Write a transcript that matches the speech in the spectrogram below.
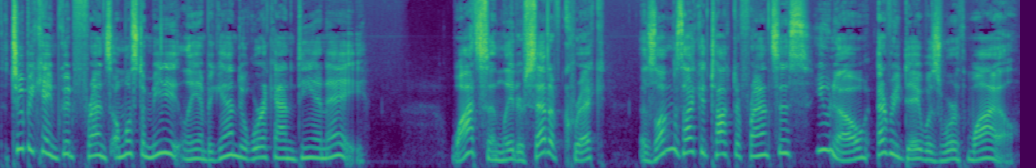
The two became good friends almost immediately and began to work on DNA. Watson later said of Crick, As long as I could talk to Francis, you know, every day was worthwhile.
